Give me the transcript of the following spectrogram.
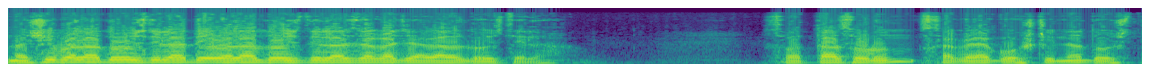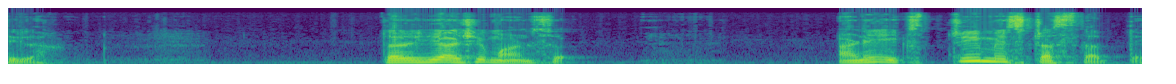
नशिबाला दोष दिला देवाला दोष दिला जगा जगाला दोष दिला. स्वतः सोडून सगळ्या गोष्टींना दोष दिला. तर ही अशी माणसं. आणि एक्स्ट्रीमिस्ट असतात ते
